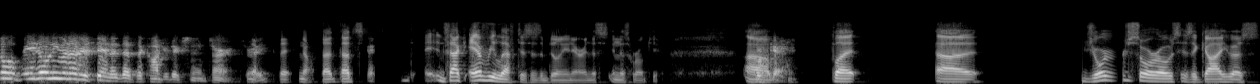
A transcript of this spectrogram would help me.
know, So they don't even understand that that's a contradiction in terms, right? that- no that that's Okay. in fact every leftist is a billionaire in this in this worldview. um, okay. but uh, George Soros is a guy who has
